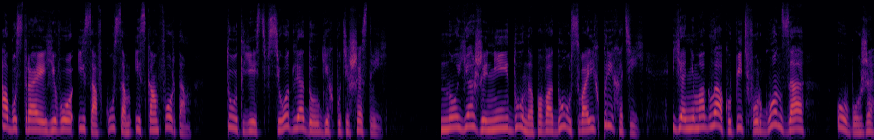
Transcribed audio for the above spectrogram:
обустраивая его и со вкусом, и с комфортом. Тут есть все для долгих путешествий. Но я же не иду на поводу у своих прихотей. Я не могла купить фургон за... О боже,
